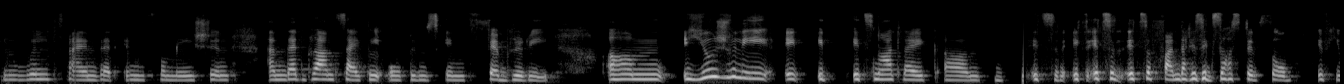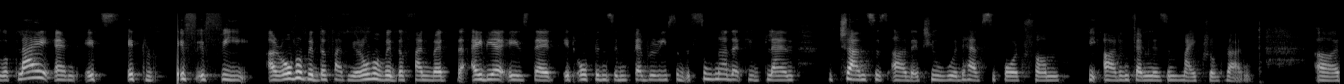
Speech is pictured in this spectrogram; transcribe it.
You will find that information and that grant cycle opens in February. Um, usually it, it it's not like um, it's an, it's it's a it's a fund that is exhaustive. So if you apply and it's it if if we are over with the fund, we're over with the fund. But the idea is that it opens in February. So the sooner that you plan, the chances are that you would have support from the Art and Feminism micro grant. Uh,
